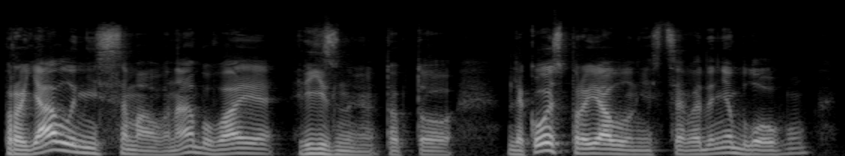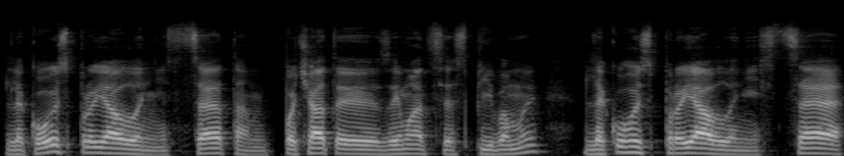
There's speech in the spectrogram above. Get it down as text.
Проявленість сама вона буває різною. Тобто для когось проявленість це ведення блогу, для когось проявленість це там почати займатися співами, для когось проявленість це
